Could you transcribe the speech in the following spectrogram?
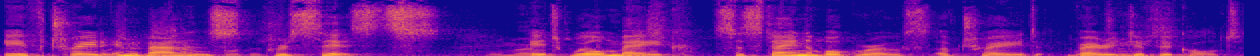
If trade imbalance persists, it will make sustainable growth of trade very difficult.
